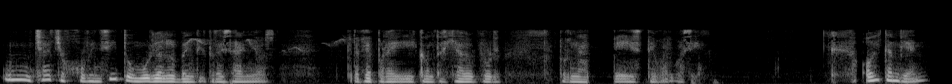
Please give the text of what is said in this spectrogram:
un muchacho jovencito, murió a los 23 años creo por ahí contagiado por, por una peste o algo así. Hoy también,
